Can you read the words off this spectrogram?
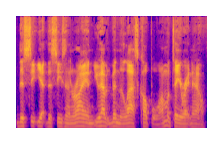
this se- yet this season, and Ryan, you haven't been to the last couple. I'm going to tell you right now,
